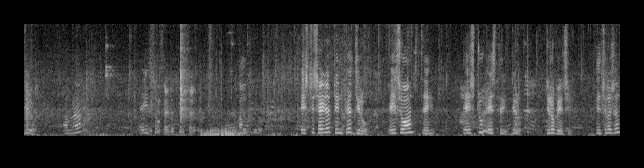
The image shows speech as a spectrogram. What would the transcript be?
জিরো। আমরা এই এইচ টি সাইডে তিন phase zero. H one H two H three zero. Zero পেয়েছি। ইনসুলেশন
